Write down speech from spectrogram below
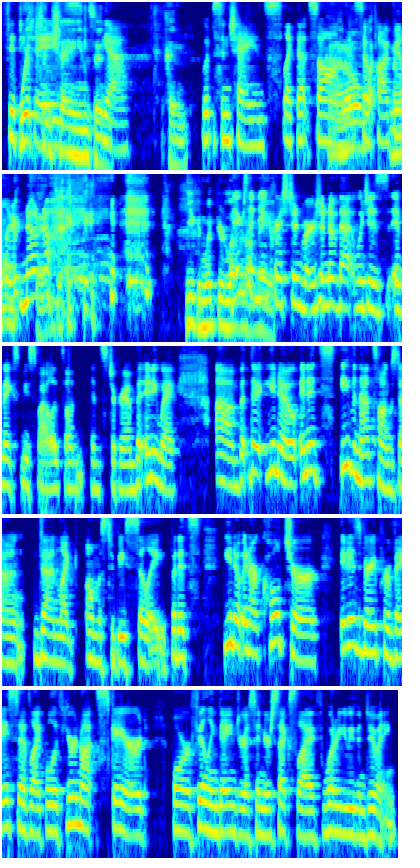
Fifty Whips Shades. and chains, and, yeah, and whips and chains, like that song that's so popular. No, no. you can whip your love. There's a new me. Christian version of that, which is it makes me smile. It's on Instagram, but anyway, um, but there, you know, and it's even that song's done done like almost to be silly, but it's you know in our culture it is very pervasive. Like, well, if you're not scared or feeling dangerous in your sex life, what are you even doing?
